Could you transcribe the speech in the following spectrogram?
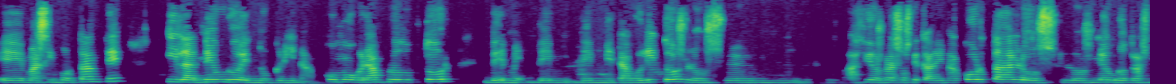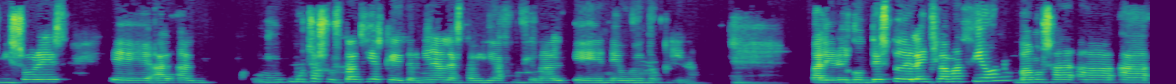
eh, más importante, y la neuroendocrina como gran productor de, metabolitos, los eh, ácidos grasos de cadena corta, los, neurotransmisores, eh, muchas sustancias que determinan la estabilidad funcional eh, neuroendocrina. Vale, en el contexto de la inflamación vamos a,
